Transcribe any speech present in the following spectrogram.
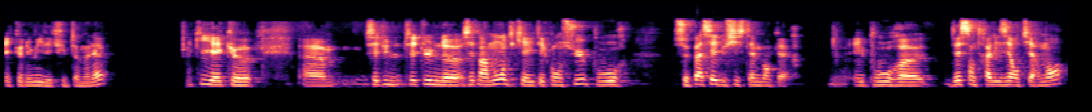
économie des crypto-monnaies, qui est que euh, c'est un monde qui a été conçu pour se passer du système bancaire et pour euh, décentraliser entièrement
